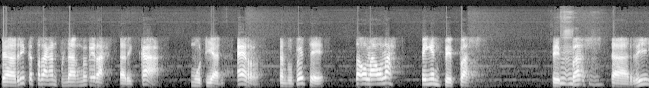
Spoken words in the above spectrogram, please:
dari keterangan benang merah dari k kemudian r dan bu pc seolah-olah ingin bebas bebas dari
